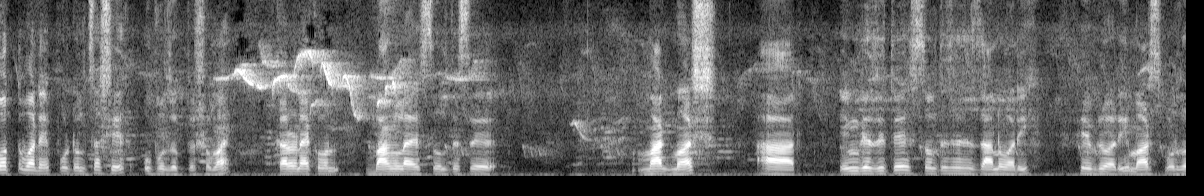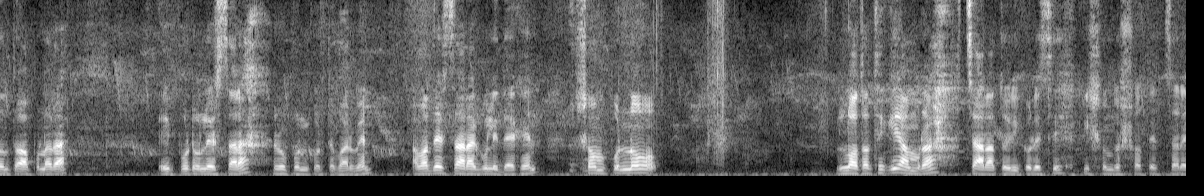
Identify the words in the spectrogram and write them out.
বর্তমানে পটল চাষের উপযুক্ত সময়, কারণ এখন বাংলায় চলতেছে মাঘ মাস, আর ইংরেজিতে চলতেছে জানুয়ারি, ফেব্রুয়ারি, মার্চ পর্যন্ত আপনারা এই পটলের চারা রোপণ করতে পারবেন। আমাদের চারাগুলি দেখেন, সম্পূর্ণ লতা থেকে আমরা চারা তৈরি করেছি। কি সুন্দর সতেজ চারা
